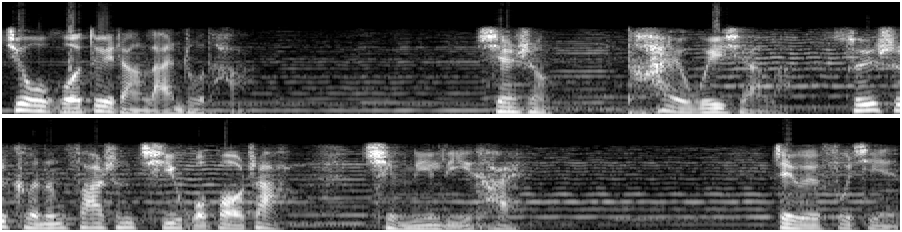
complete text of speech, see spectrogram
救火队长拦住他。先生，太危险了，随时可能发生起火爆炸，请您离开。这位父亲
